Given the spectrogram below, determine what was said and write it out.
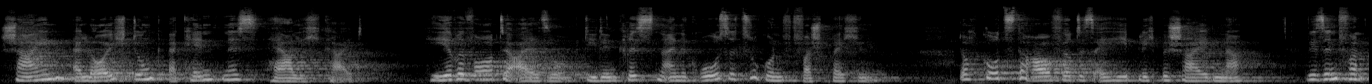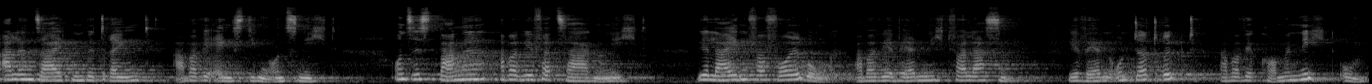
Schein, Erleuchtung, Erkenntnis, Herrlichkeit. Hehre Worte also, die den Christen eine große Zukunft versprechen. Doch kurz darauf wird es erheblich bescheidener. Wir sind von allen Seiten bedrängt, aber wir ängstigen uns nicht. Uns ist bange, aber wir verzagen nicht. Wir leiden Verfolgung, aber wir werden nicht verlassen. Wir werden unterdrückt, aber wir kommen nicht um.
